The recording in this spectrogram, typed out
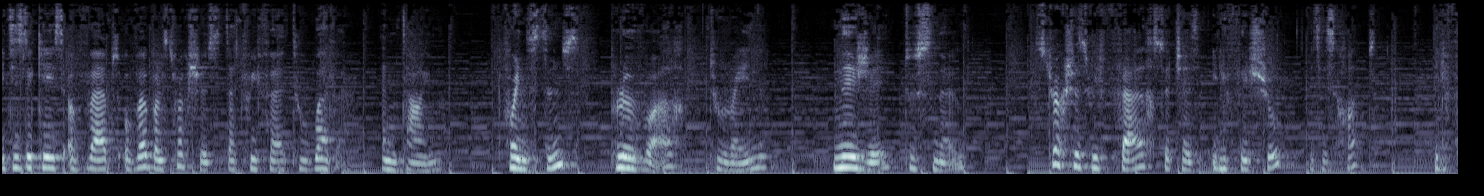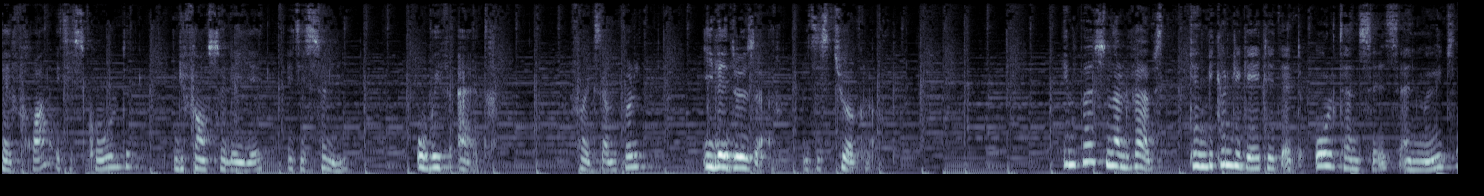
It is the case of verbs or verbal structures that refer to weather and time. For instance, pleuvoir, to rain, neiger, to snow. Structures with faire, such as il fait chaud, it is hot, il fait froid, it is cold, il fait ensoleillé, it is sunny, or with être. For example, il est deux heures, it is two o'clock. Impersonal verbs can be conjugated at all tenses and moods,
